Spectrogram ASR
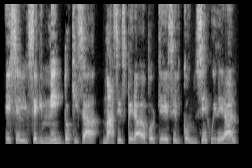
Es el segmento quizá más esperado porque es el consejo ideal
